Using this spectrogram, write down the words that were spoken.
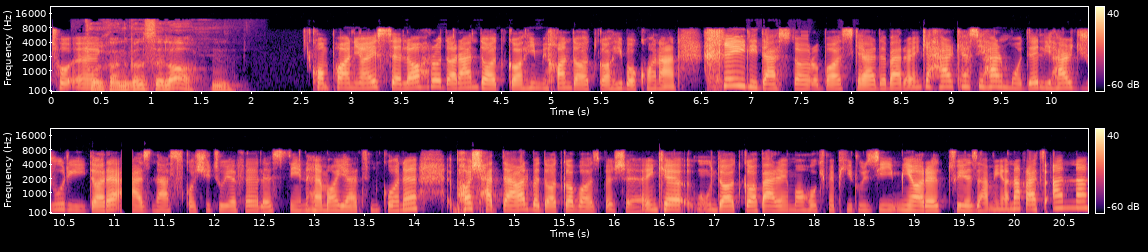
تو سلاح کمپانی های سلاح رو دارن دادگاهی می‌خوان دادگاهی بکنن. خیلی دستار رو باز کرده. برای اینکه هر کسی هر مدلی هر جوری داره از نسل کشی توی فلسطین حمایت می‌کنه پاش حداقل به دادگاه باز بشه. اینکه اون دادگاه برای ما حکم پیروزی میاره توی زمین یا نه قطعا نه.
